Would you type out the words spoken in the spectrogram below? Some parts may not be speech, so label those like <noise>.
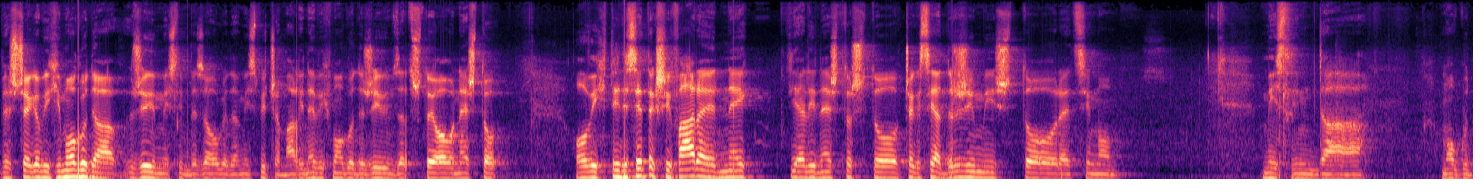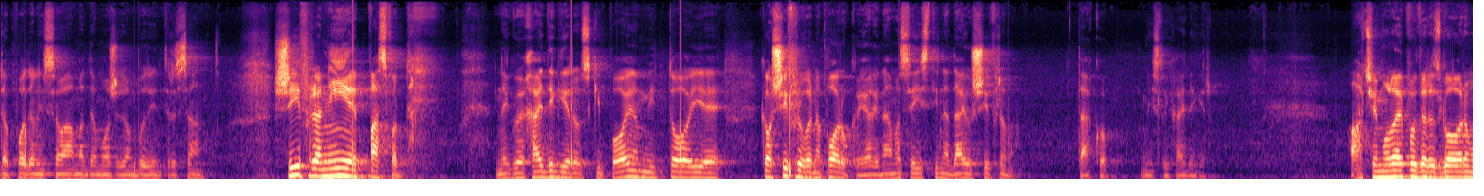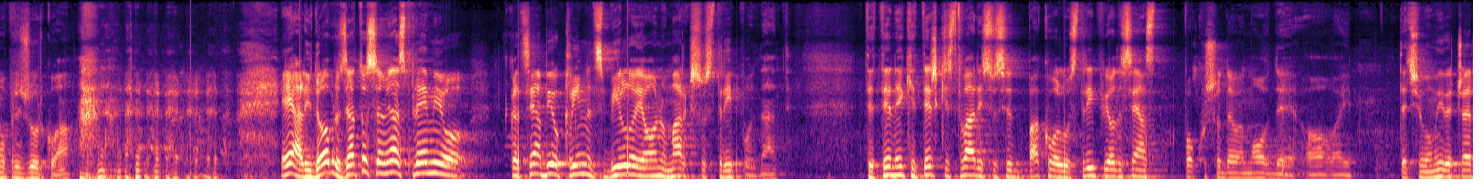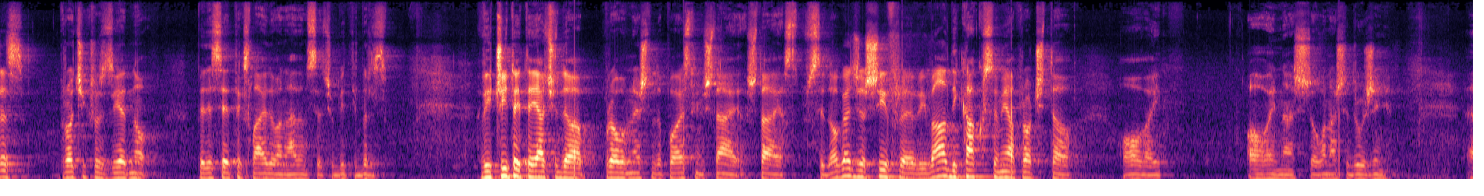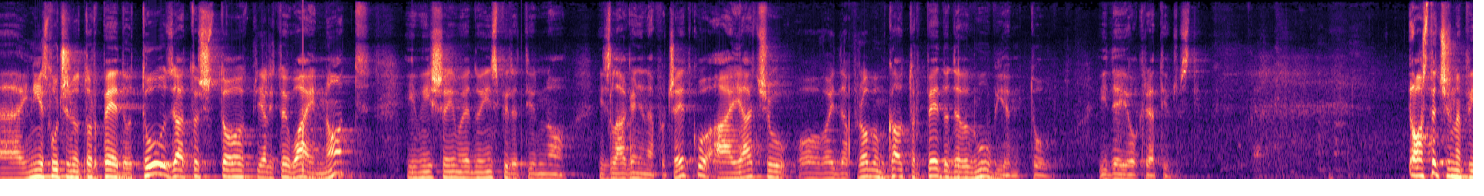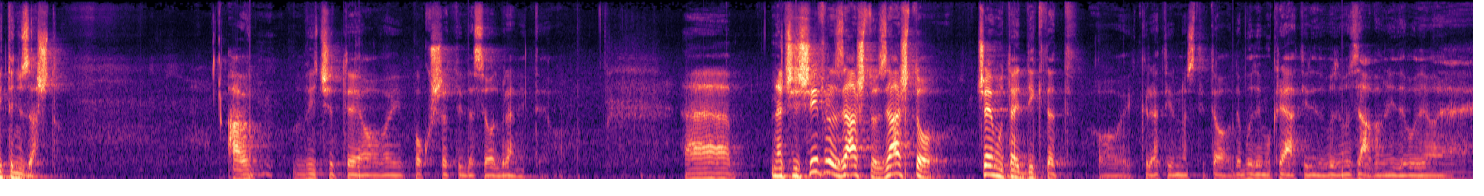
bez čega bih i mogao da živim, mislim, bez ovoga da mi ispričam, ali ne bih mogao da živim zato što je ovo nešto, ovih 30 šifara je ne, je li nešto što, čega se ja držim i što, recimo, mislim da mogu da podelim sa vama da može da vam bude interesantno. Šifra nije pasvord, nego je Heideggerovski pojam i to je kao šifrovana poruka, jeli, nama se istina daju šiframa. Tako misli Heidegger. A ćemo lepo da razgovaramo pred žurku, a? <laughs> e, ali dobro, zato sam ja spremio, kad sam ja bio klinac, bilo je ono Marksu stripu, znate. Te, te neke teške stvari su se pakovale u strip i onda sam ja pokušao da vam ovde, ovaj, te ćemo mi večeras proći kroz jedno 50 slajdova, nadam se da ću biti brz. Vi čitajte, ja ću da probam nešto da pojasnim šta, je, šta je, se događa. Šifra je Vivaldi, kako sam ja pročitao ovaj, ovaj naš, ovo naše druženje. E, I nije slučajno torpedo tu, zato što, jeli, to je why not, i Miša ima jedno inspirativno izlaganje na početku, a ja ću ovaj, da probam kao torpedo da vam ubijem tu ideju o kreativnosti. Ostaću na pitanju zašto. A vi ćete ovaj, pokušati da se odbranite. A, znači, šifra zašto? Zašto? Čemu taj diktat ovaj, kreativnosti? To, da budemo kreativni, da budemo zabavni, da budemo... E,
